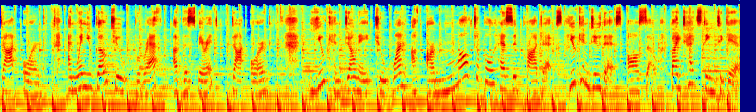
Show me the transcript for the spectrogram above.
breathofthespirit.org. And when you go to breathofthespirit.org, you can donate to one of our multiple Hesed projects. You can do this also by texting to give.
